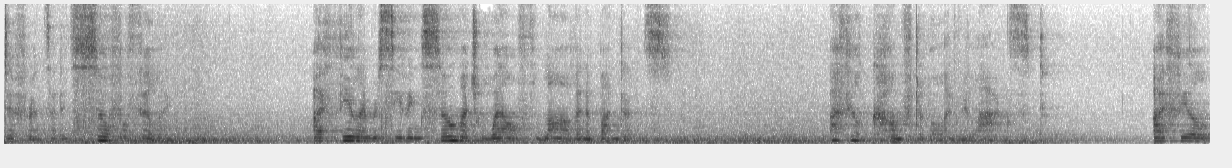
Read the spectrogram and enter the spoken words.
difference and it's so fulfilling. I feel I'm receiving so much wealth, love, and abundance. I feel comfortable and relaxed. I feel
